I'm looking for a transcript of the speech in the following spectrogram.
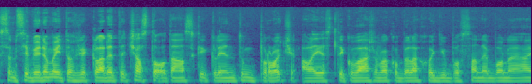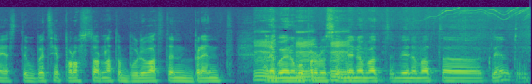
jsem si vědomý toho, že kladete často otázky klientům proč, ale jestli Kovářova kobila chodí bosa nebo ne a jestli vůbec je prostor na to budovat ten brand, mm, nebo jenom mm, opravdu mm. se věnovat, věnovat uh, klientům.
